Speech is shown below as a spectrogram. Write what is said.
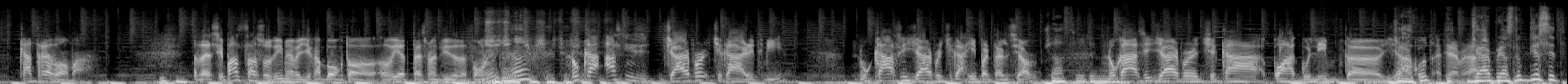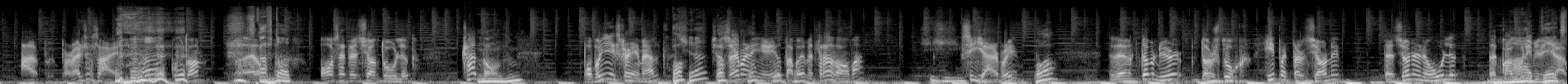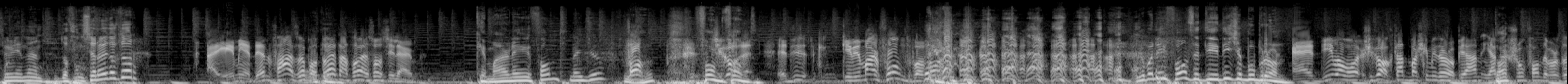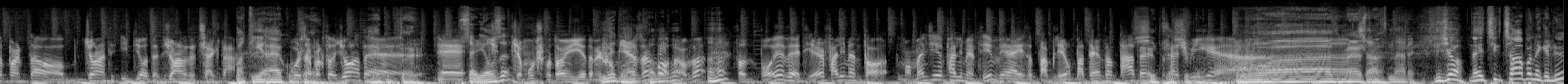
ka tre dhoma. Dhe sipas studimeve që kanë bon këto 10-15 vitet e fundit, nuk ka asnjë gjarpër që ka aritmi, nuk ka asnjë gjarpër që ka hipertension, nuk ka asnjë gjarpër që ka koagulim të gjakut, e tjera. Gjarpri as nuk djersit. A, përveç asaj, kupton? S'ka fëtot. Ose tension të ulët. Ça do? Mm -hmm. Po bëj një eksperiment, po, që po, zemra e po, njeriu po, ta bëj me tre dhoma. Si si si. Si jarbri. Po. Dhe në këtë mënyrë do zhduk hipertensionin, tensionin e ulët dhe ah, koagulimin e gjakut. Ai eksperiment do funksionojë doktor? Jemi ende në fazë, po doja ta thoja sot si lajm. Ke marrë ndonjë fond ndonjë gjë? Fond. Fond, fond. Kemi marrë fond, po po. Nuk po në fond se ti e di që bubron. E di po, po shiko, këta të bashkimit europian japin po. shumë fonde për të për këto gjonat idiote, gjonat e çekta. Po të kuptoj. Kurse për këto gjonat serioze që mund të shpëtojnë jetën e shumë njerëzve, po, po, po, po. Thot boje vetë edhe falimento, në moment që falimenton vjen ai thot ta blej un patentën tate, ça shpike. Dëgjo, një çik çapën e ke ly?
